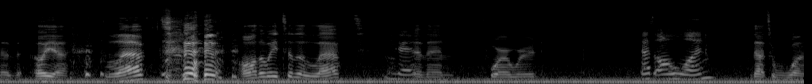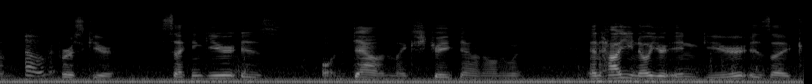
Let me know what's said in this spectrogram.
And th- oh yeah, left. all the way to the left, Okay. and then forward. That's all one. That's one. Oh. Okay. First gear. Second gear is down, like straight down all the way. And how you know you're in gear is like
